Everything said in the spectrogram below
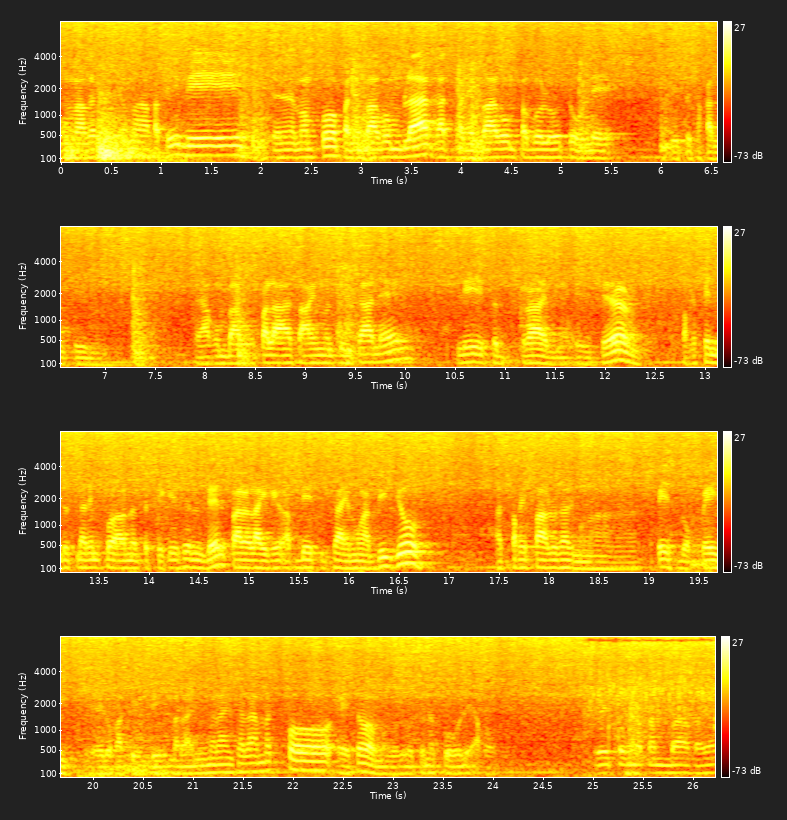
umaga sa inyo mga ka-TV. Ito na naman po, panibagong vlog at panibagong pagluluto uli dito sa kantin. Kaya kung bago pala sa aking munting channel, please subscribe and share. Pakipindot na rin po ang notification bell para lagi kayong updated sa aking mga video. At pakipalo na rin mga Facebook page, Elo ka-TV. Maraming maraming salamat po. Ito, magluluto na po uli ako. Itong matamba kaya,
